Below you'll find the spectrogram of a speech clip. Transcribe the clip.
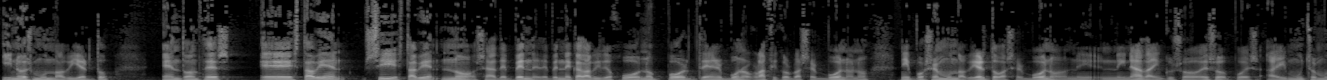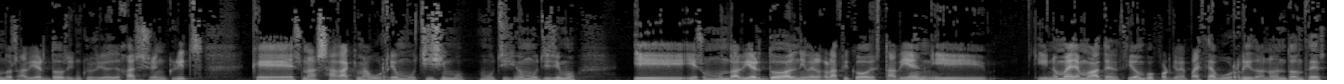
y no es mundo abierto, entonces, eh, ¿está bien? Sí, está bien, no, o sea, depende, depende de cada videojuego, no por tener buenos gráficos va a ser bueno, ¿no? Ni por ser mundo abierto va a ser bueno, ni, ni nada, incluso eso, pues hay muchos mundos abiertos, incluso yo de Assassin's Creed, que es una saga que me aburrió muchísimo, muchísimo, muchísimo. Y, es un mundo abierto, al nivel gráfico está bien y, no me llamó la atención pues porque me parece aburrido, ¿no? Entonces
